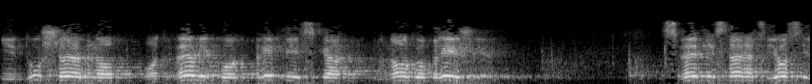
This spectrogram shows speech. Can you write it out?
i duševno od velikog pritiska mnogo bližje. Sveti starac Josif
